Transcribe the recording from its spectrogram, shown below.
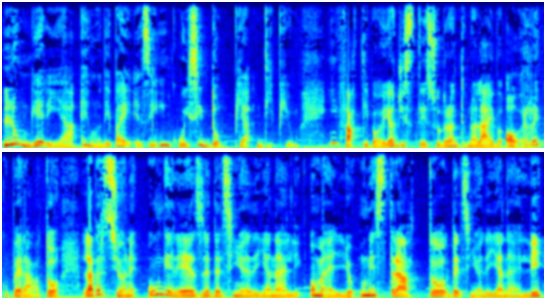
l'Ungheria è uno dei paesi in cui si doppia di più. Infatti poi oggi stesso durante una live ho recuperato la versione ungherese del Signore degli Anelli, o meglio un estratto estratto del Signore degli Anelli,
